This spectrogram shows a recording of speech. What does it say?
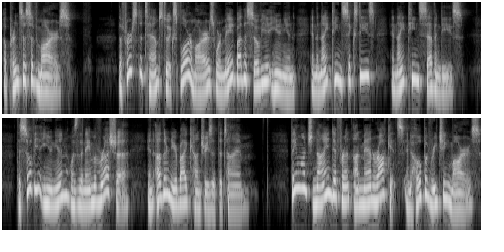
A Princess of Mars. The first attempts to explore Mars were made by the Soviet Union in the 1960s and 1970s. The Soviet Union was the name of Russia and other nearby countries at the time. They launched nine different unmanned rockets in hope of reaching Mars.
